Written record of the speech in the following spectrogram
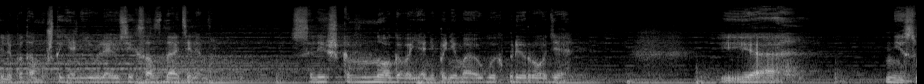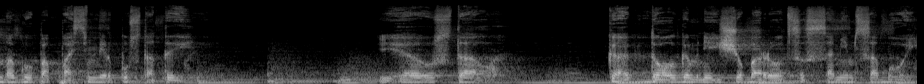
или потому что я не являюсь их создателем. Слишком многого я не понимаю в их природе. Я не смогу попасть в мир пустоты. Я устал. Как долго мне еще бороться с самим собой?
